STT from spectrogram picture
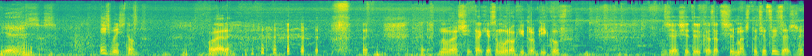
Jezus. Idźmy stąd. Cholerę. No właśnie, takie są uroki tropików, że jak się tylko zatrzymasz, to cię coś zeżre.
